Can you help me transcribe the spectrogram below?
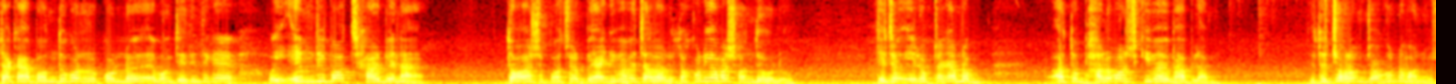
টাকা বন্ধ কর- করল এবং যেদিন থেকে ওই এমডি পথ ছাড়বে না, দশ বছর বেআইনিভাবে চালালো, তখনই আমার সন্দেহ হলো যে যে এই লোকটাকে আমরা এত ভালো মানুষ কীভাবে ভাবলাম? এ তো চরম জঘন্য মানুষ।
